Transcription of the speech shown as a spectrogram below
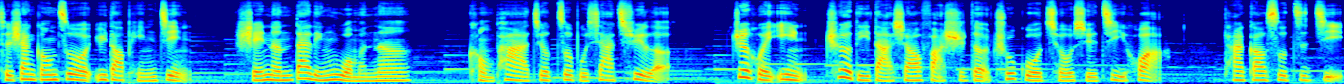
慈善工作遇到瓶颈，谁能带领我们呢？恐怕就做不下去了。”这回应彻底打消法师的出国求学计划。他告诉自己，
